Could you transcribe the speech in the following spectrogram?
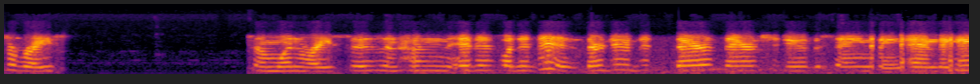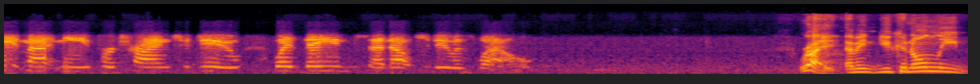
to race win races, and it is what it is. They're do, they're there to do the same thing, and they can't at me for trying to do what they set out to do as well. Right. I mean, you can only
